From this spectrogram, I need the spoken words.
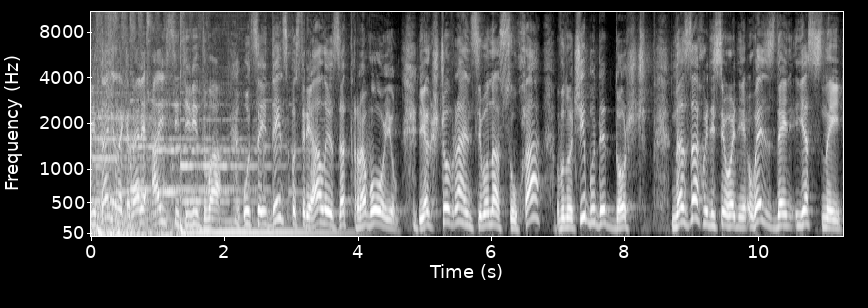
вітання на каналі ICTV 2. У цей день спостерігали за травою. Якщо вранці вона суха, вночі буде дощ. На заході сьогодні весь день ясний,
